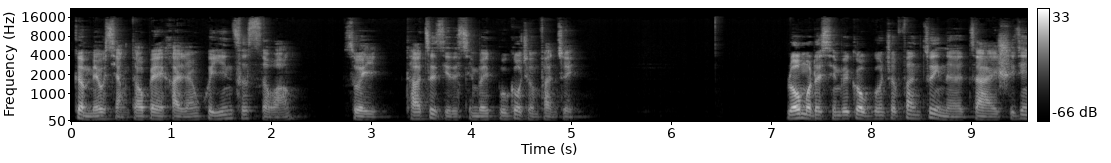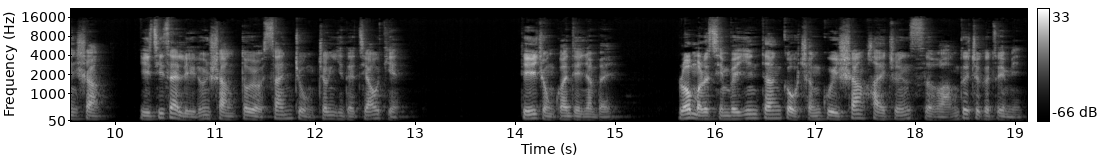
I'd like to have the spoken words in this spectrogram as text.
更没有想到被害人会因此死亡，所以他自己的行为不构成犯罪。罗某的行为构不构成犯罪呢？在实践上以及在理论上都有三种争议的焦点。第一种观点认为，罗某的行为应当构成故意伤害致人死亡的这个罪名。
